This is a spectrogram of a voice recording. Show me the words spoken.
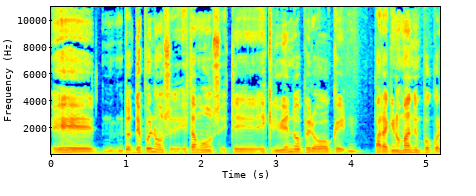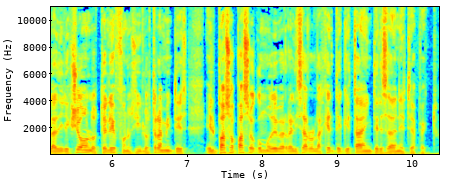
eh, después nos estamos este, escribiendo, pero que para que nos mande un poco la dirección, los teléfonos y los trámites, el paso a paso, cómo debe realizarlo la gente que está interesada en este aspecto.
